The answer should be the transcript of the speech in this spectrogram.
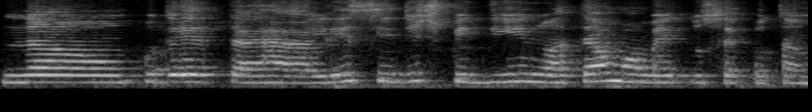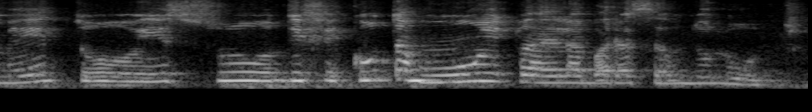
não poder estar ali se despedindo até o momento do sepultamento, isso dificulta muito a elaboração do luto.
